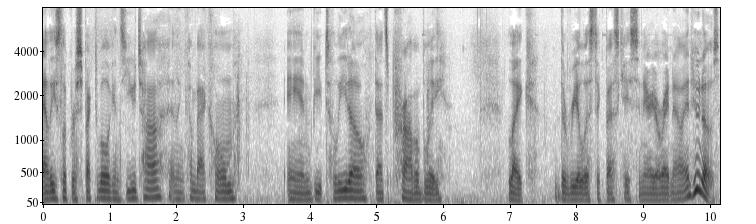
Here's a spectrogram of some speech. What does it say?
at least look respectable against Utah and then come back home and beat Toledo, that's probably like the realistic best case scenario right now. And who knows?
